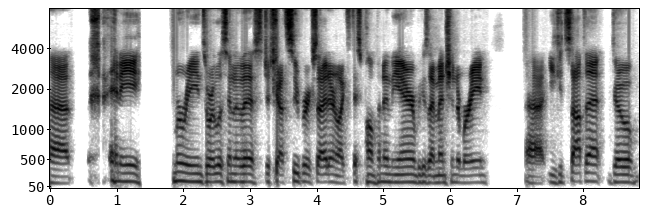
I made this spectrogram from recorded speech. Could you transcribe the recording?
Uh, any Marines who are listening to this just got super excited and like fist pumping in the air because I mentioned a Marine. Uh, you can stop that, go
